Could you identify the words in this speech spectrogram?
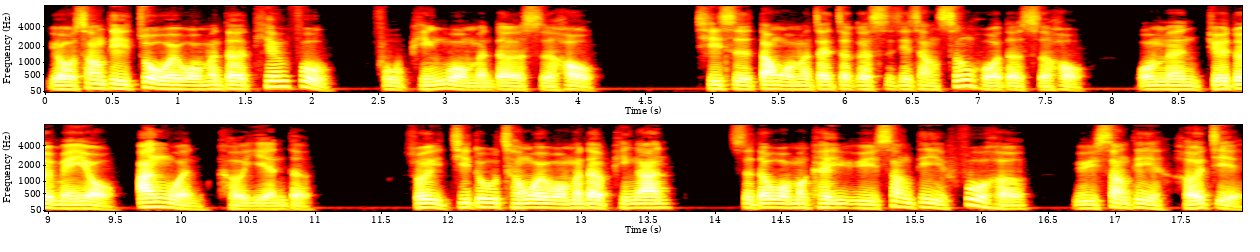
有上帝作为我们的天父抚平我们的时候，其实当我们在这个世界上生活的时候，我们绝对没有安稳可言的。所以，基督成为我们的平安，使得我们可以与上帝复合，与上帝和解。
